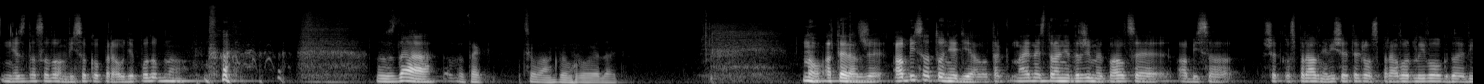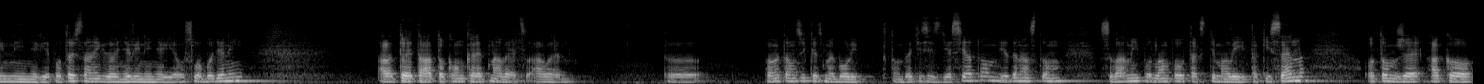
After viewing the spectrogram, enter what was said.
Nezdá sa vám vysoko pravdepodobná? no zdá, tak čo vám k tomu povedať? No a teraz, že aby sa to nedialo, tak na jednej strane držíme palce, aby sa všetko správne vyšetrilo, spravodlivo, kto je vinný, nech je potrestaný, kto je nevinný, nech je oslobodený. Ale to je táto konkrétna vec. Ale e, pamätám si, keď sme boli v tom 2010 11 s vami pod lampou, tak ste mali taký sen o tom, že ako e,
